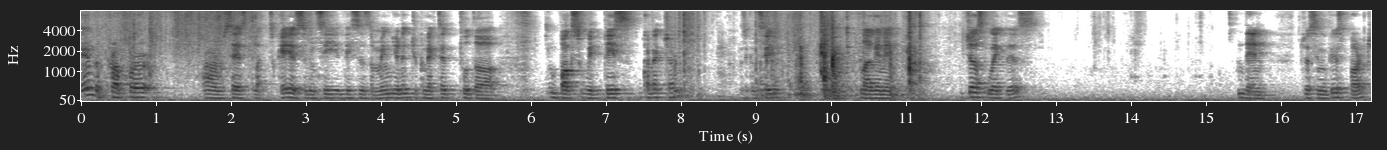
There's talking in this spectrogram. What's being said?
And the proper um, says lights okay as you can see this is the main unit you connected to the box with this connection. As you can see plugging it just like this. Then dressing this part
